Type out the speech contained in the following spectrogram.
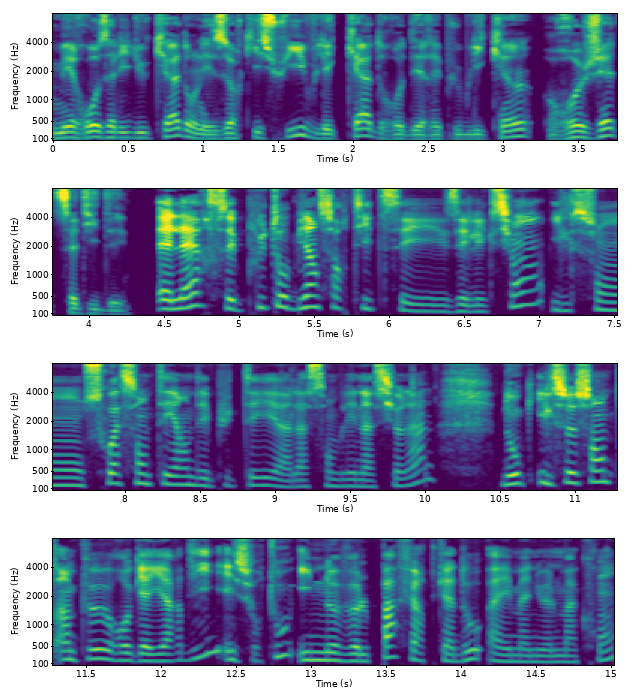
Mais Rosalie Ducas, dans les heures qui suivent, les cadres des Républicains rejettent cette idée. LR s'est plutôt bien sorti de ces élections. Ils sont 61 députés à l'Assemblée nationale. Donc ils se sentent un peu regaillardis et surtout, ils ne veulent pas faire de cadeau à Emmanuel Macron.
